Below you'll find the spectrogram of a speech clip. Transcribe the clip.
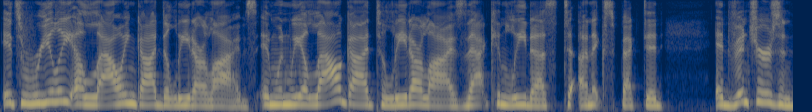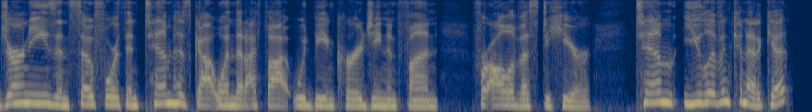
It's really allowing God to lead our lives. And when we allow God to lead our lives, that can lead us to unexpected adventures and journeys and so forth. And Tim has got one that I thought would be encouraging and fun for all of us to hear. Tim, you live in Connecticut.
